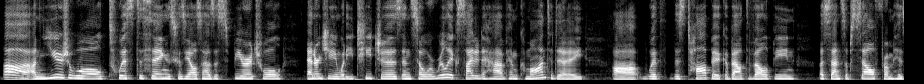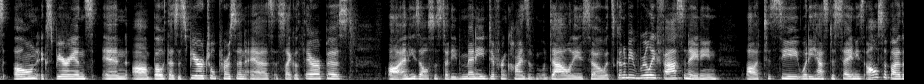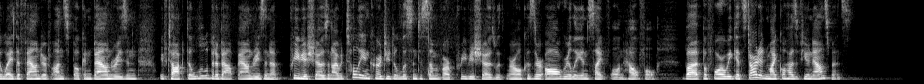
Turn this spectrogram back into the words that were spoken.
uh, unusual twist to things because he also has a spiritual energy in what he teaches. And so we're really excited to have him come on today uh, with this topic about developing a sense of self from his own experience in uh, both as a spiritual person, as a psychotherapist, uh, and he's also studied many different kinds of modalities. So it's going to be really fascinating uh, to see what he has to say. And he's also, by the way, the founder of Unspoken Boundaries, and we've talked a little bit about boundaries in previous shows. And I would totally encourage you to listen to some of our previous shows with Merle because they're all really insightful and helpful. But before we get started, Michael has a few announcements.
